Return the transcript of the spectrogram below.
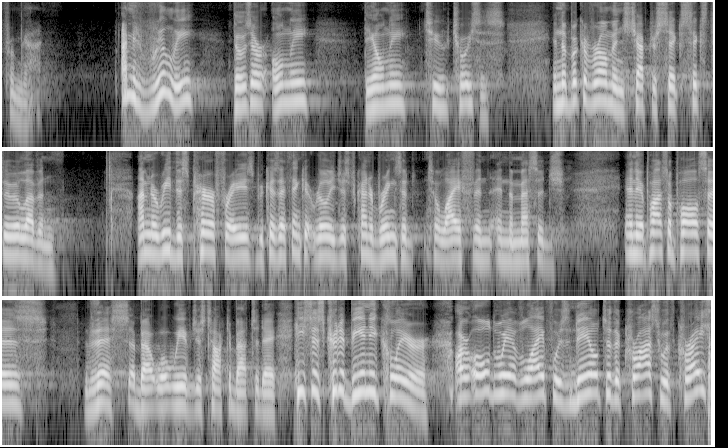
from God. I mean, really, those are only the only two choices. In the book of Romans, chapter 6, 6 to 11, I'm going to read this paraphrase because I think it really just kind of brings it to life in, in the message. And the Apostle Paul says, this about what we have just talked about today. He says, Could it be any clearer? Our old way of life was nailed to the cross with Christ,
